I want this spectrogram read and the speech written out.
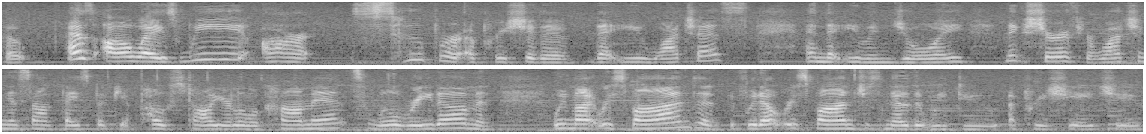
So, as always, we are super appreciative that you watch us and that you enjoy. Make sure if you're watching us on Facebook, you post all your little comments. We'll read them and we might respond. And if we don't respond, just know that we do appreciate you.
